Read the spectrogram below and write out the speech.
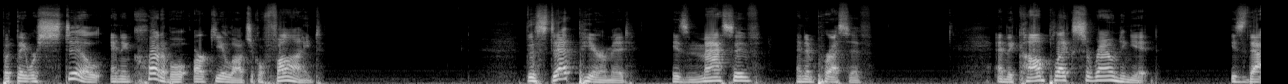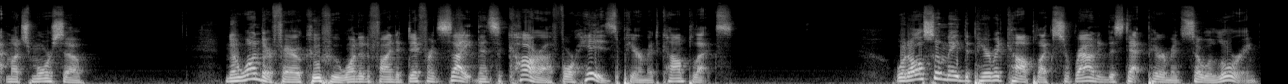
but they were still an incredible archaeological find. The Step Pyramid is massive and impressive, and the complex surrounding it is that much more so. No wonder Pharaoh Khufu wanted to find a different site than Saqqara for his pyramid complex. What also made the pyramid complex surrounding the Step Pyramid so alluring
